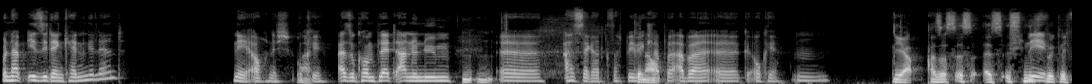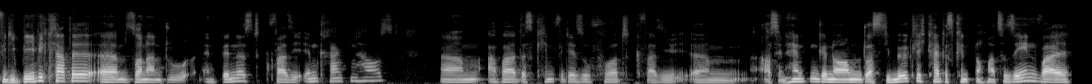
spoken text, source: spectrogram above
Und habt ihr sie denn kennengelernt? Nee, auch nicht. Okay. Nein. Also komplett anonym. Mhm. Äh, hast ja gerade gesagt, Babyklappe, genau. aber äh, okay. Mhm. Ja, also es ist, es ist nicht nee. wirklich wie die Babyklappe, ähm, sondern du entbindest quasi im Krankenhaus ähm, aber das Kind wird dir sofort quasi ähm, aus den Händen genommen. Du hast die Möglichkeit, das Kind nochmal zu sehen, weil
